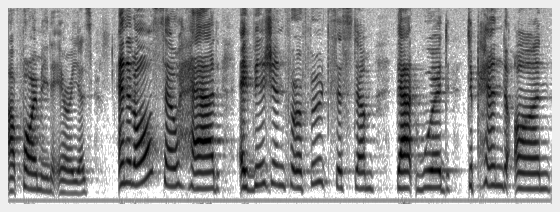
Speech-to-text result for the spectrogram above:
uh, farming areas. And it also had a vision for a food system that would depend on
